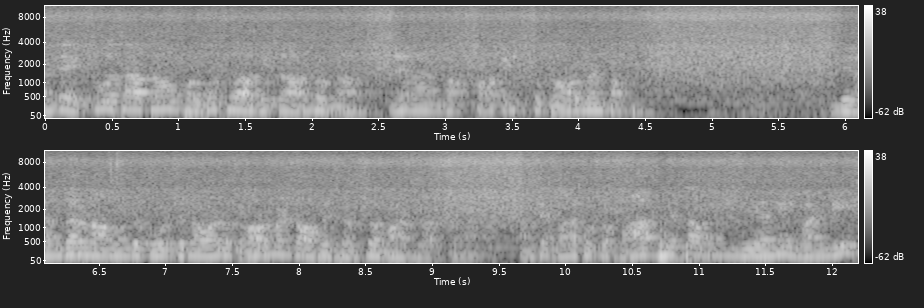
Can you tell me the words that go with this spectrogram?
అంటే ఎక్కువ శాతం ప్రభుత్వ అధికారులు ఉన్నారు. నేను టాకింగ్ టు గవర్నమెంట్ ఆఫీస్ మీరందరూ నా ముందు కూర్చున్న వాళ్ళు గవర్నమెంట్ ఆఫీసర్స్తో మాట్లాడుతున్నారు. అంటే మనకు ఒక బాధ్యత ఉంది అని మళ్ళీ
